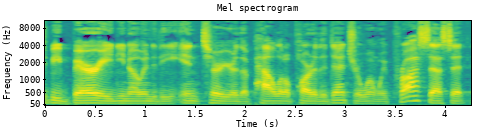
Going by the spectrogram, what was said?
to be buried, you know, into the interior, the palatal part of the denture when we process it.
